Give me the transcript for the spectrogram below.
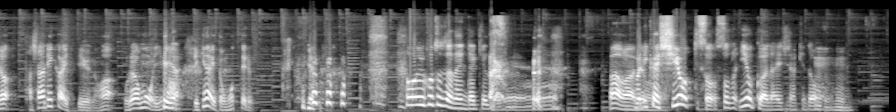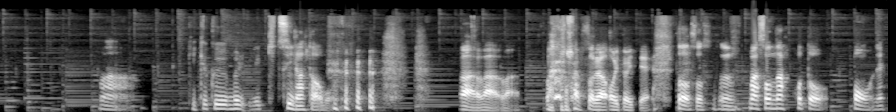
いや、他者理解っていうのは、俺はもうい今やできないと思ってる。そういうことじゃないんだけどね。まあまあ、まあ、理解しようってそう、その意欲は大事だけど、うんうん。まあ、結局無理、きついなとは思う。まあまあまあ。まあ、それは置いといて。そうそうそう。うん。まあ、そんなことを、本をね、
